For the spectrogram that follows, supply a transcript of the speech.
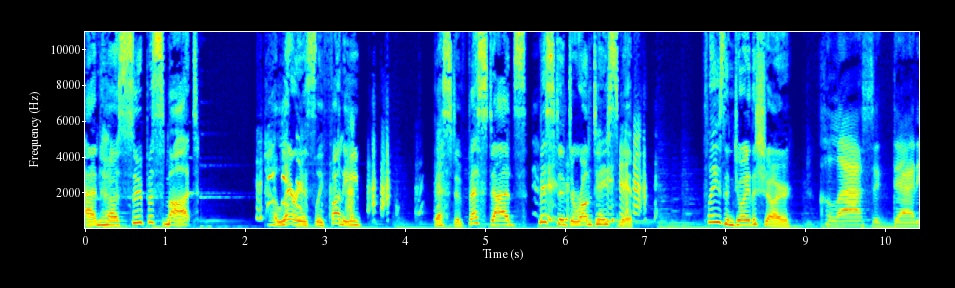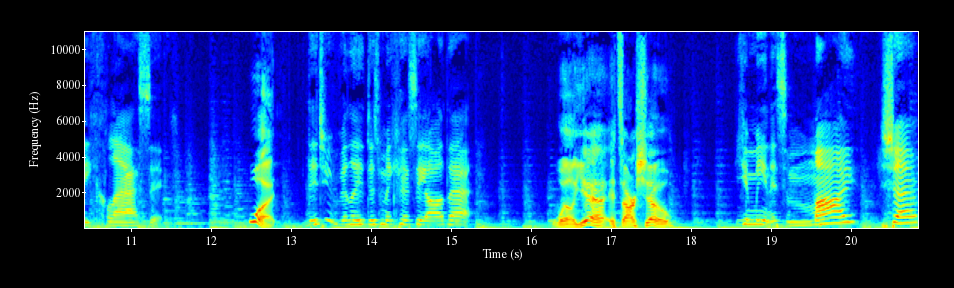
And her super smart, hilariously funny, best of best dads, Mr. Durante Smith. Please enjoy the show. Classic, Daddy, classic. What? Did you really just make her say all that? Well, yeah, it's our show. You mean it's my show?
